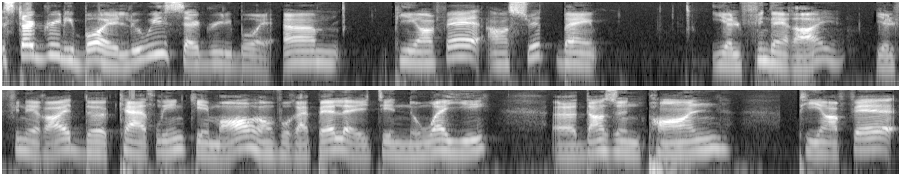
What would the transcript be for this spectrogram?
c'est un greedy boy. Louis, c'est un greedy boy. Um, puis en fait, ensuite, ben, il y a le funérail. Il y a le funérail de Kathleen qui est mort. On vous rappelle, elle a été noyée euh, dans une pond. Puis en fait,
